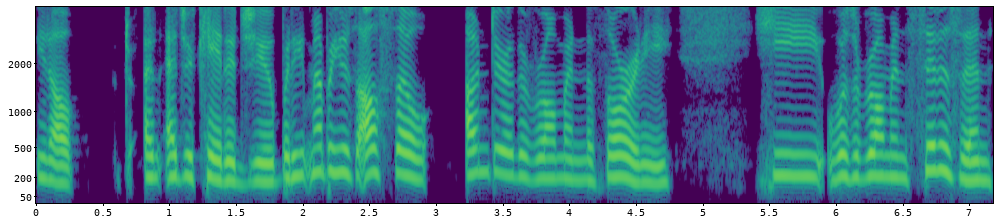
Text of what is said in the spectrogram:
you know an educated jew but he remember he was also under the Roman authority. He was a Roman citizen,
